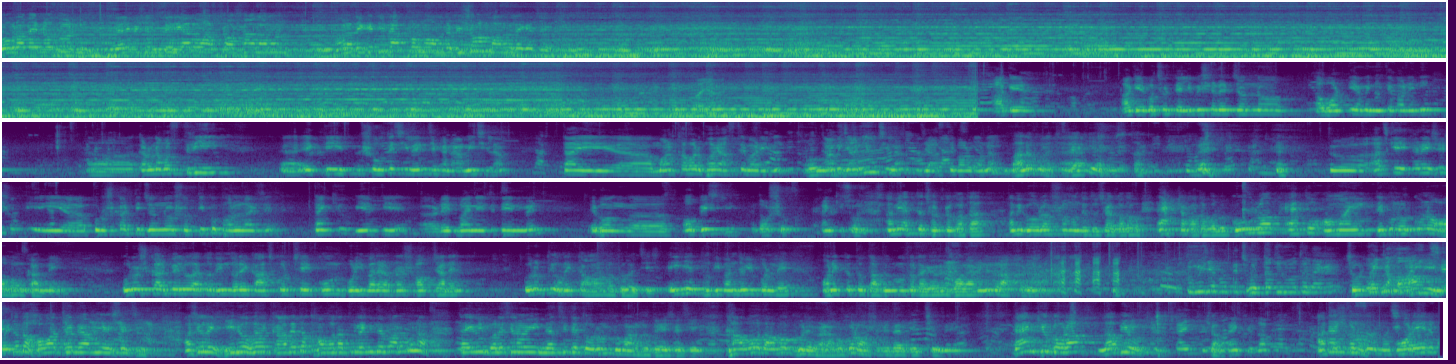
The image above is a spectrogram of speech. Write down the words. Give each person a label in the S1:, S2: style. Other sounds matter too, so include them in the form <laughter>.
S1: গৌরবের নতুন টেলিভিশন সিরিয়ালও আসছে অসাধারণ। আমরা দেখেছি তার আমাদের ভীষণ ভালো লেগেছে।
S2: আগের আগের বছর টেলিভিশনের জন্য অ্যাওয়ার্ডটি আমি নিতে পারিনি। কারণ আমার স্ত্রী একটি শোতে ছিলেন যেখানে আমি ছিলাম। তাই মার খাবার ভয় আসতে পারিনি। আমি জানিও ছিলাম যে আসতে পারব না।
S1: ভালো করেছে একই অবস্থা। <laughs>
S2: তো আজকে এখানে এসে সত্যি এই পুরস্কারটির জন্য সত্যি খুব ভালো লাগছে। Thank you BFPA red wine entertainment এবং অবভিয়াসলি দর্শক থ্যাংক ইউ সো মাচ
S1: আমি একটা ছোট্ট কথা, আমি গৌরব সম্বন্ধে দু চার কথা একটা কথা বলব। গৌরব এত অমায়িক, দেখুন, ওর কোনো অহংকার নেই। পুরস্কার পেলেও এতদিন ধরে কাজ করছে, কোন পরিবারের আপনারা সব জানেন। গৌরব, তুই অনেকটা আমার মতো হয়েছিস। এই যে ধুতি পাঞ্জাবি পরলে অনেকটা তো দাদুর মতো লাগে, আমি বলে, আমি কিন্তু রাগ করি না।
S2: তুমি যে বলতে ছোটদাদুর মতো লাগে ওইটা হওয়ার ইচ্ছে।
S1: ওইটা তো হওয়ার জন্য আমি এসেছি। আসলে হিরো হয়ে কাঁধে তো ক্ষমতা তুলে নিতে পারব না। তাই আমি বলেছিলাম আমি ইন্ডাস্ট্রিতে তরুণ কুমার হতে এসেছি। খাব দাবো ঘুরে বেড়াবো কোনো অসুবিধার কিচ্ছু নেই। Thank you Gaurav. Love you
S2: thank you
S1: চলো।
S2: থ্যাংক ইউ লাভ
S1: আচ্ছা শোনো, পরের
